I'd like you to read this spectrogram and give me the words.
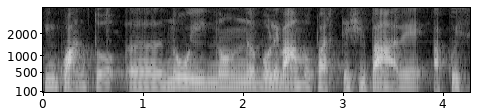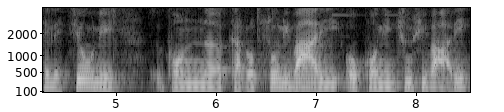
in quanto eh, noi non volevamo partecipare a queste elezioni con carrozzoni vari o con inciuci vari,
